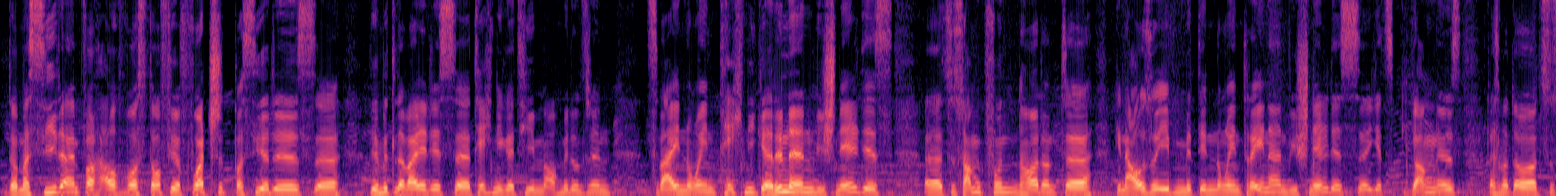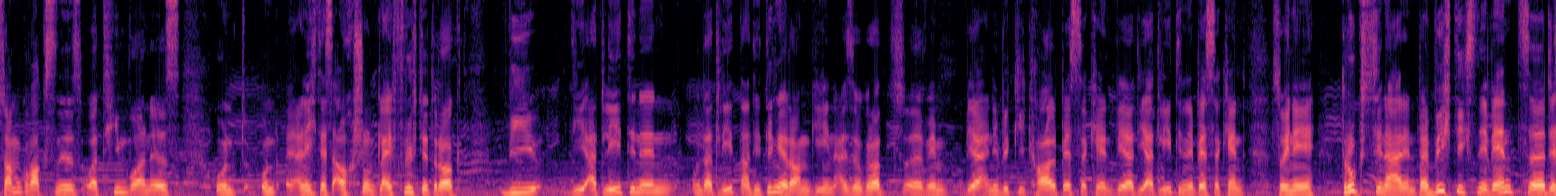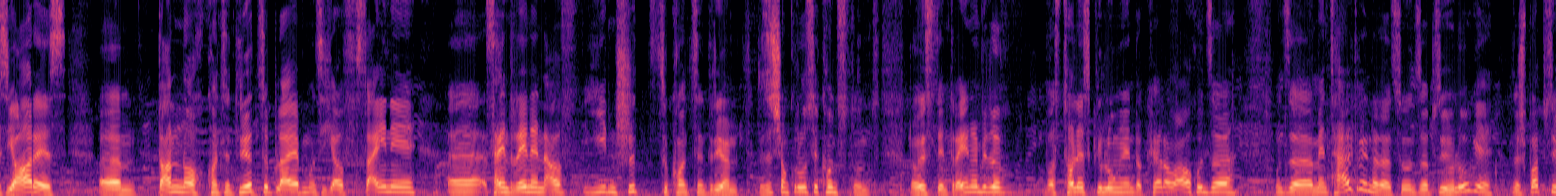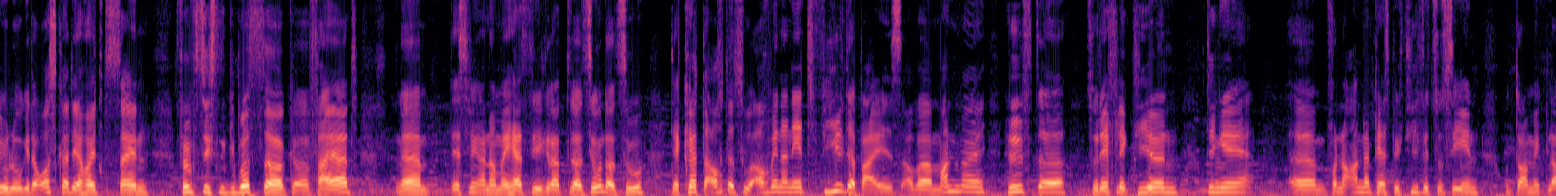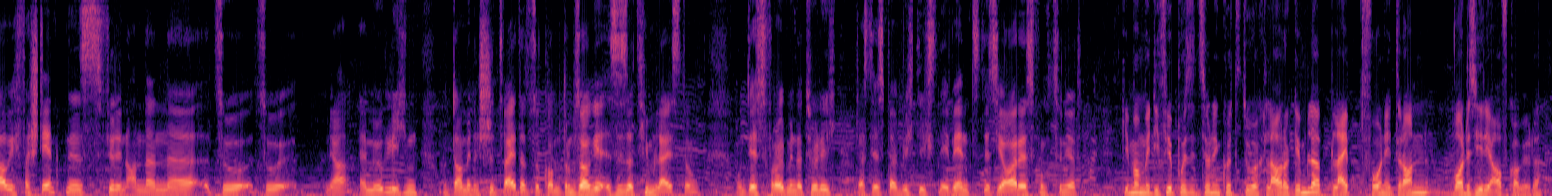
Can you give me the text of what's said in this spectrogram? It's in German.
man sieht einfach auch, was da für Fortschritt passiert ist. Äh, wir mittlerweile das äh, Technikerteam auch mit unseren zwei neuen Technikerinnen, wie schnell das äh, zusammengefunden hat und äh, genauso eben mit den neuen Trainern, wie schnell das äh, jetzt gegangen ist, dass man da zusammengewachsen ist, ein Team geworden ist und, und eigentlich das auch schon gleich Früchte tragt, wie die Athletinnen und Athleten an die Dinge rangehen. Also gerade äh, wenn wer eine Vicky Karl besser kennt, wer die Athletinnen besser kennt, solche Druckszenarien beim wichtigsten Event äh, des Jahres ähm, dann noch konzentriert zu bleiben und sich auf seine äh, sein Rennen auf jeden Schritt zu konzentrieren. Das ist schon große Kunst und da ist den Trainern wieder was Tolles gelungen. Da gehört aber auch unser, unser Mentaltrainer dazu, unser Psychologe, unser Sportpsychologe, der Oskar, der heute seinen 50. Geburtstag äh, feiert. Ähm, deswegen auch nochmal herzliche Gratulation dazu. Der gehört da auch dazu, auch wenn er nicht viel dabei ist. Aber manchmal hilft er zu reflektieren, Dinge ähm, von einer anderen Perspektive zu sehen und damit, glaube ich, Verständnis für den anderen äh, zu, zu ja, ermöglichen und damit einen Schritt weiterzukommen. Darum sage ich, es ist eine Teamleistung. Und das freut mich natürlich, dass das beim wichtigsten Event des Jahres funktioniert. Gehen wir mal die vier Positionen kurz durch. Laura Gimmler bleibt vorne dran. War das Ihre Aufgabe, oder?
